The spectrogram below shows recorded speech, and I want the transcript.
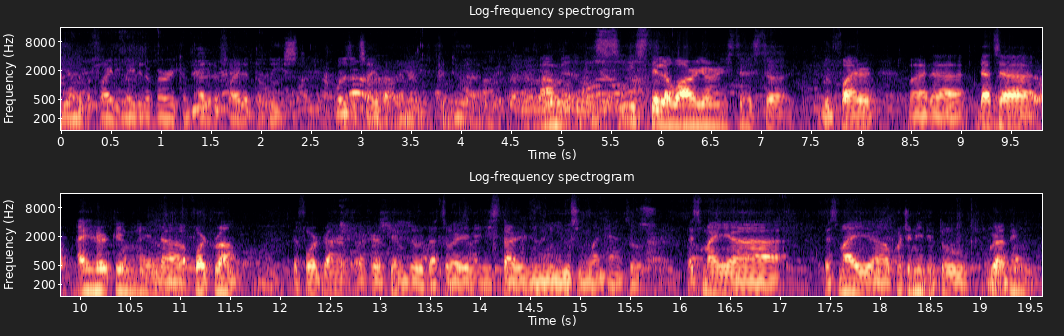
the end of the fight? He made it a very competitive fight at the least. What does it say about him that he could do that? Um, he's, he's still a warrior. He's still, still a good fighter. But uh, that's uh, I hurt him in the fourth round. The fourth round I hurt him, so that's why he started only using one hand. So that's my uh, that's my uh, opportunity to grab him,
